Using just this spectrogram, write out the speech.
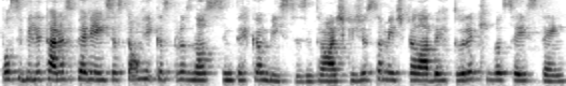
possibilitaram experiências tão ricas para os nossos intercambistas. Então, acho que justamente pela abertura que vocês têm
